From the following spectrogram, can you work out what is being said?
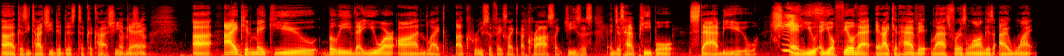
because Itachi did this to Kakashi in the show. Uh, I can make you believe that you are on like a crucifix, like a cross, like Jesus, and just have people stab you, and you and you'll feel that, and I can have it last for as long as I want t-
